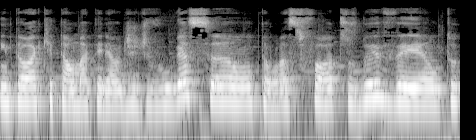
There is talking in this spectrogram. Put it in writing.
então aqui está o material de divulgação, estão as fotos do evento,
